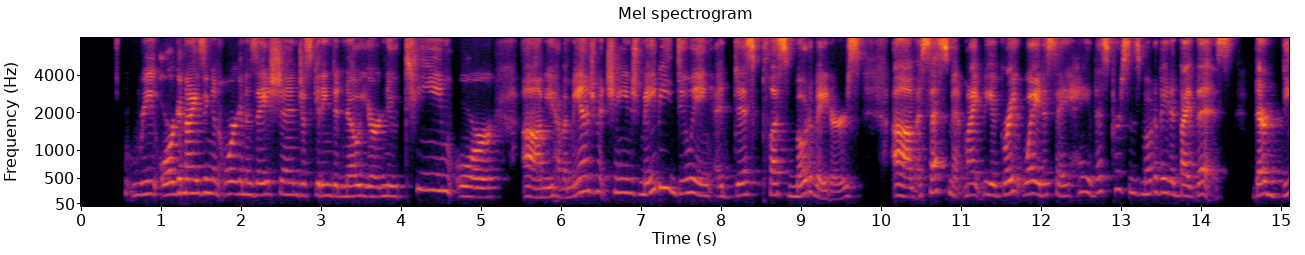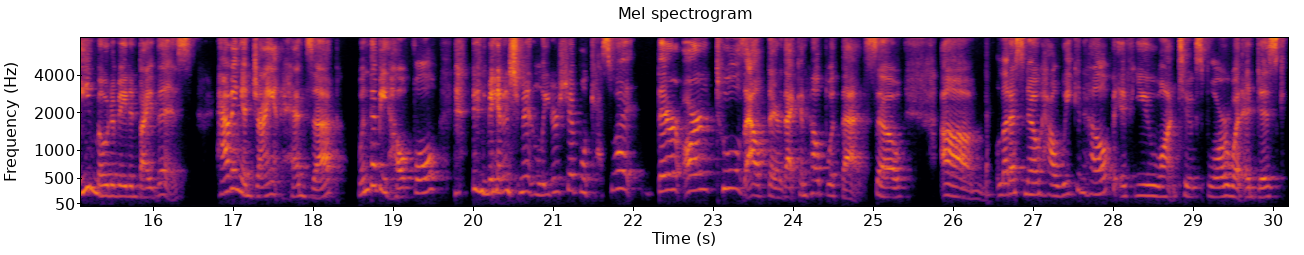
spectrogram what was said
reorganizing an organization, just getting to know your new team, or um, you have a management change, maybe doing a DISC plus motivators um, assessment might be a great way to say, hey, this person's motivated by this, they're demotivated by this. Having a giant heads up, wouldn't that be helpful in management and leadership? Well, guess what? There are tools out there that can help with that. So um, let us know how we can help if you want to explore what a DISC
